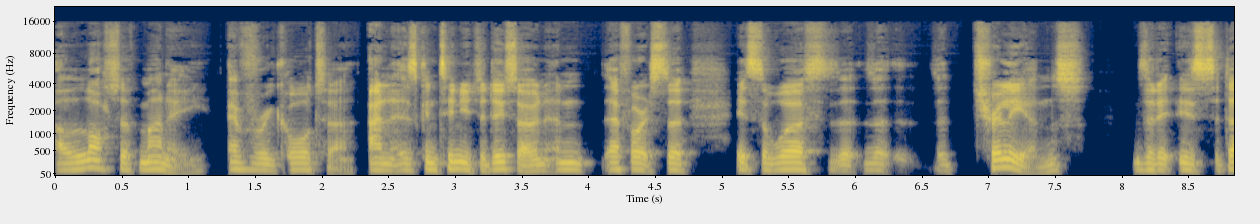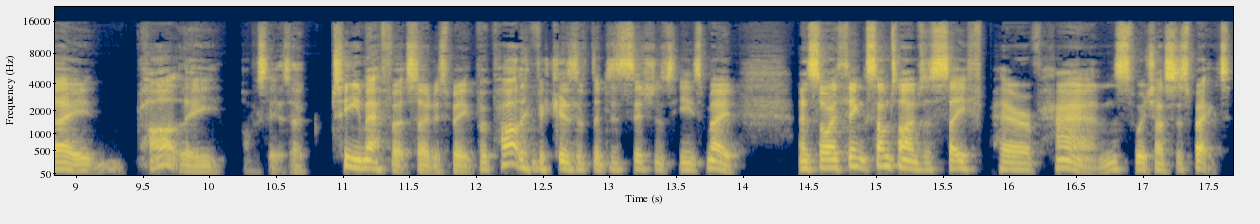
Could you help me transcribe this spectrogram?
a lot of money every quarter and has continued to do so, and, and therefore it's the it's the worth the, the the trillions that it is today. Partly, obviously, it's a team effort, so to speak, but partly because of the decisions he's made. And so I think sometimes a safe pair of hands, which I suspect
